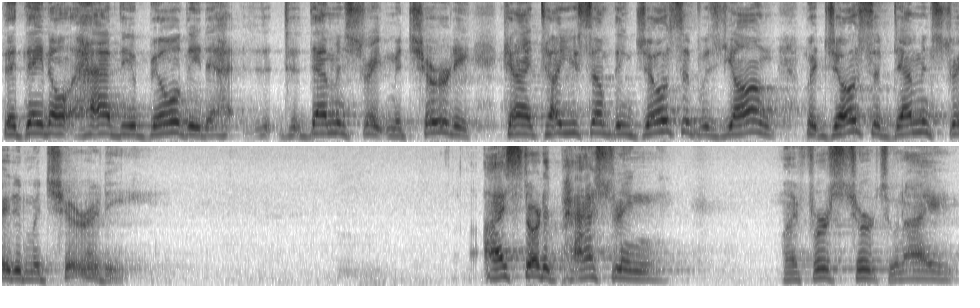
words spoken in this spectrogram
that they don't have the ability to, to demonstrate maturity. Can I tell you something? Joseph was young, but Joseph demonstrated maturity. I started pastoring my first church when I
